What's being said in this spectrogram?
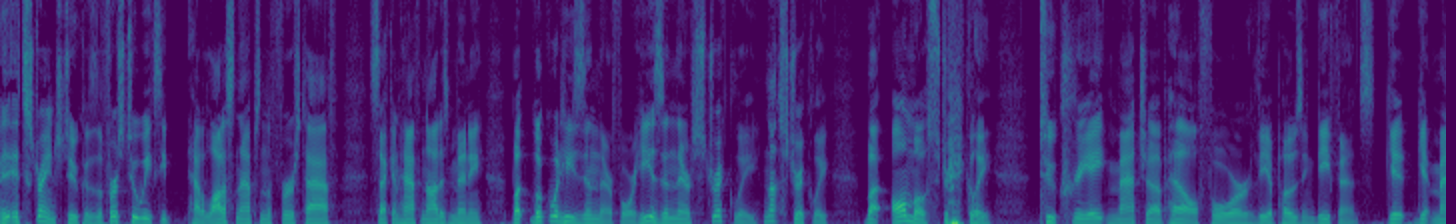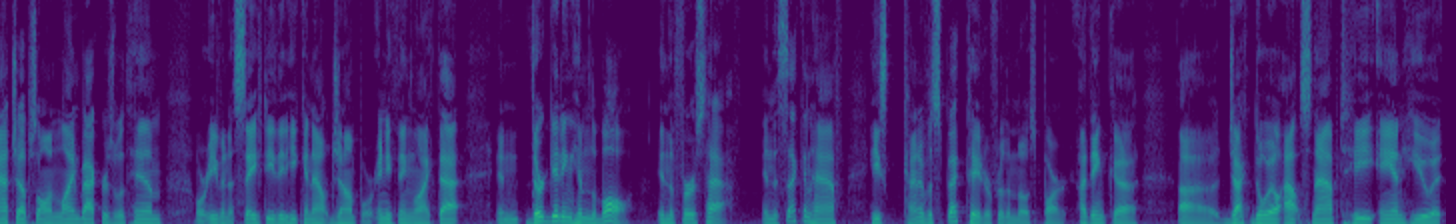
it's strange too because the first two weeks he had a lot of snaps in the first half, second half not as many. But look what he's in there for. He is in there strictly, not strictly, but almost strictly to create matchup hell for the opposing defense. Get get matchups on linebackers with him, or even a safety that he can out jump, or anything like that. And they're getting him the ball in the first half. In the second half, he's kind of a spectator for the most part. I think uh, uh, Jack Doyle outsnapped he and Hewitt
